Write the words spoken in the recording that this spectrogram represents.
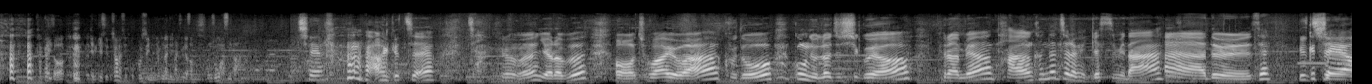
그치요? 아 그치요? 자 그러면 여러분 어, 좋아요와 구독 꼭 눌러주시고요 그러면 다음 컨텐츠로 뵙겠습니다 하나 둘셋 끝이에요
